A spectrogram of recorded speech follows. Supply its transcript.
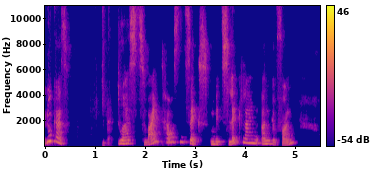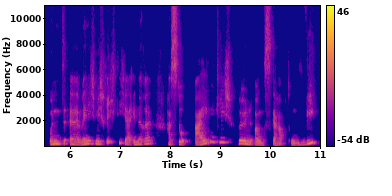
Lukas, du hast 2006 mit Slackline angefangen und äh, wenn ich mich richtig erinnere, hast du eigentlich Höhenangst gehabt. Und wie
